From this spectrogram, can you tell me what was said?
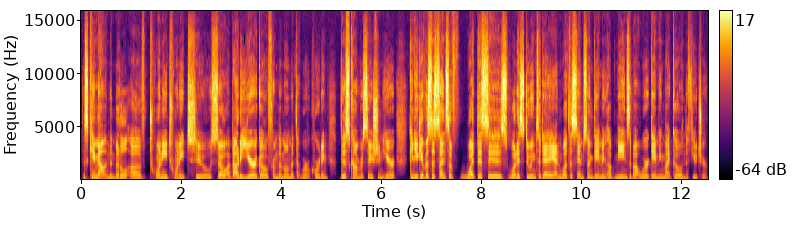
This came out in the middle of 2022, so about a year ago from the moment that we're recording this conversation here. Can you give us a sense of what this is, what it's doing today, and what the Samsung Gaming Hub means about where gaming might go in the future?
